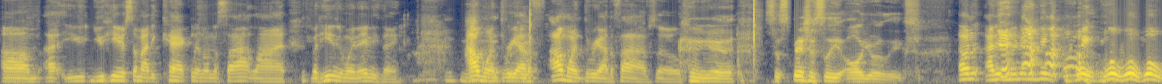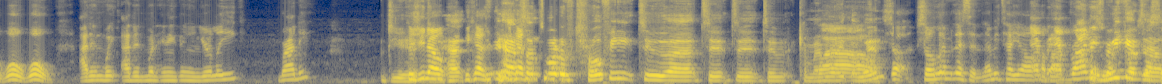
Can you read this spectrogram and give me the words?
Um, I, you you hear somebody cackling on the sideline, but he didn't win anything. I won three out of I won three out of five. So yeah, suspiciously all your leagues. oh, I didn't win anything. Wait, whoa, whoa, whoa, whoa, whoa! I didn't wait. I didn't win anything in your league, Rodney. Do you? 'Cause you do know, have, because- do you have because- some sort of trophy to uh to to to commemorate Wow. the win? So so let me listen. Let me tell y'all And, about. and Bronny's We give out-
